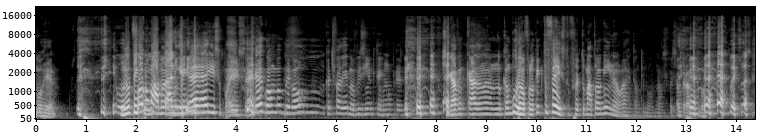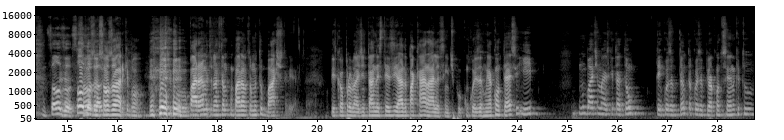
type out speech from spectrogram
morreram. o outro Não tem só como, não matar mano, ninguém. tem- é, é isso, pô, é isso. É, é igual, igual o que eu te falei, meu vizinho que tem irmão preso. Chegava em casa no, no camburão, falou: O que que tu fez? Tu, tu matou alguém? Não. Ah, então que bom. Foi só droga, que bom. Só, só usou, só Só, usou. usou, droga. só usuário, que bom. tipo, o parâmetro, nós estamos com um parâmetro muito baixo, tá ligado? Esse que é o problema. A gente tá anestesiado pra caralho, assim, tipo, com coisa ruim acontece e não bate mais, que tá tão. Tem coisa, tanta coisa pior acontecendo que tu.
